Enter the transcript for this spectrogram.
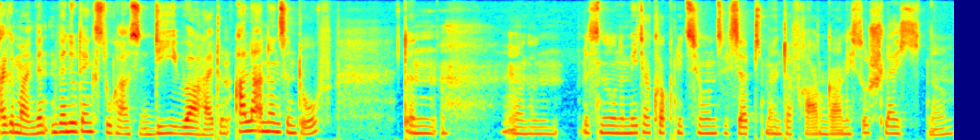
Allgemein, wenn, wenn du denkst, du hast die Wahrheit und alle anderen sind doof, dann, ja, dann ist so eine Metakognition, sich selbst mal hinterfragen, gar nicht so schlecht. Ne?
